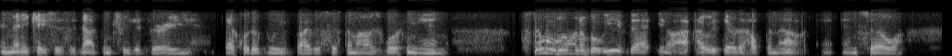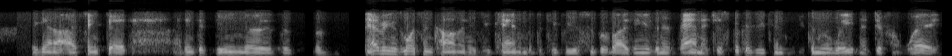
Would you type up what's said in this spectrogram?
in many cases had not been treated very equitably by the system I was working in still were willing to believe that you know I, I was there to help them out and, and so again I think that I think that being the, the, the having as much in common as you can with the people you're supervising is an advantage just because you can you can relate in a different way.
